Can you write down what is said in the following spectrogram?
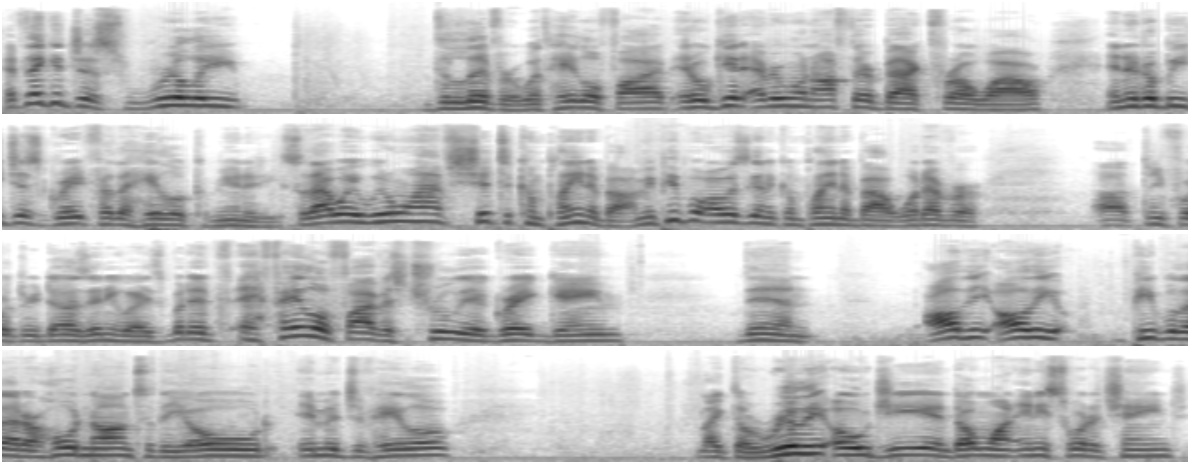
If they could just really deliver with Halo 5. It'll get everyone off their back for a while, and it'll be just great for the Halo community. So that way we don't have shit to complain about. I mean, people are always going to complain about whatever uh, 343 does, anyways. But if, if Halo 5 is truly a great game, then all the all the people that are holding on to the old image of Halo, like the really OG and don't want any sort of change,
